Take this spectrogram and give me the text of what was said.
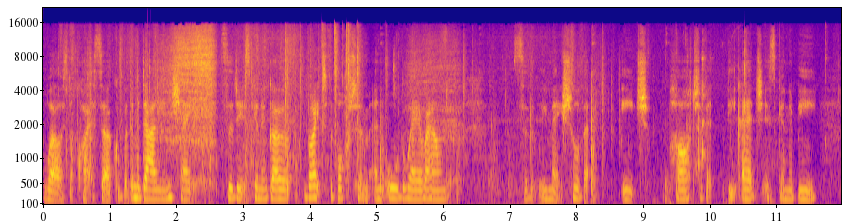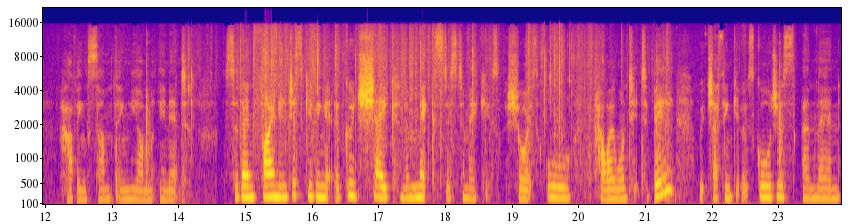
well it's not quite a circle but the medallion shape so that it's going to go right to the bottom and all the way around so that we make sure that each part of it the edge is going to be having something yum in it so then finally just giving it a good shake and a mix just to make it sure it's all how I want it to be, which I think it looks gorgeous. And then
